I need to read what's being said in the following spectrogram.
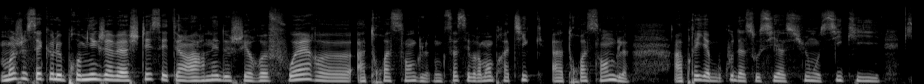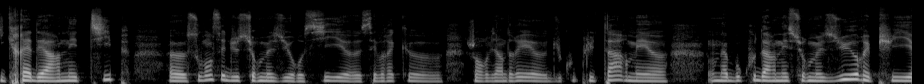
Moi, je sais que le premier que j'avais acheté, c'était un harnais de chez Roughwear euh, à trois sangles. Donc ça, c'est vraiment pratique à trois sangles. Après, il y a beaucoup d'associations aussi qui, qui créent des harnais type. Euh, souvent, c'est du sur-mesure aussi. Euh, c'est vrai que j'en reviendrai euh, du coup plus tard, mais on a beaucoup d'harnais sur mesure. Et puis,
